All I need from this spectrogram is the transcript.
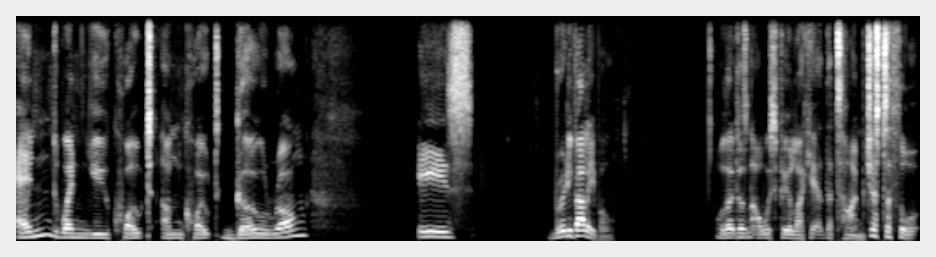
end when you quote unquote go wrong is really valuable although it doesn't always feel like it at the time. Just a thought.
